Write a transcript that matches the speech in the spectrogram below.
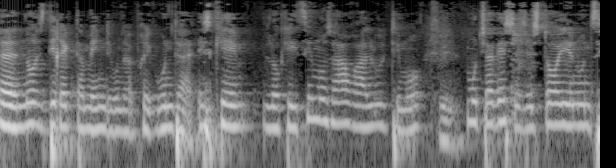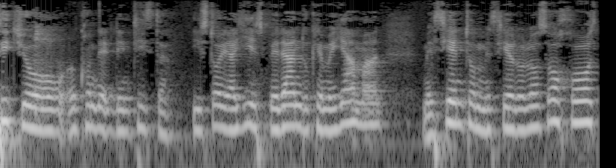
Eh, no es directamente una pregunta, es que lo que hicimos ahora al último, Sí. muchas veces estoy en un sitio con el dentista y estoy allí esperando que me llaman, me siento, me cierro los ojos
